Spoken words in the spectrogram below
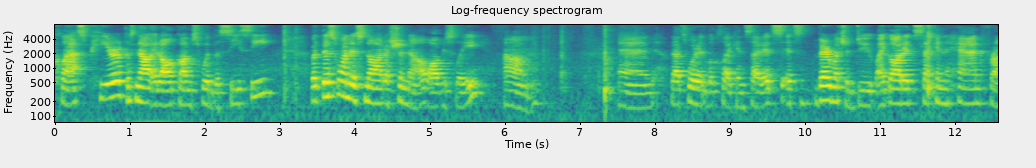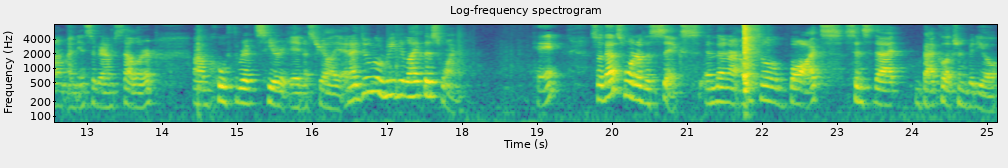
clasp here because now it all comes with the CC. But this one is not a Chanel, obviously. Um, and that's what it looks like inside. It's it's very much a dupe. I got it secondhand from an Instagram seller um, who thrifts here in Australia. And I do really like this one. Okay, so that's one of the six. And then I also bought, since that bag collection video,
